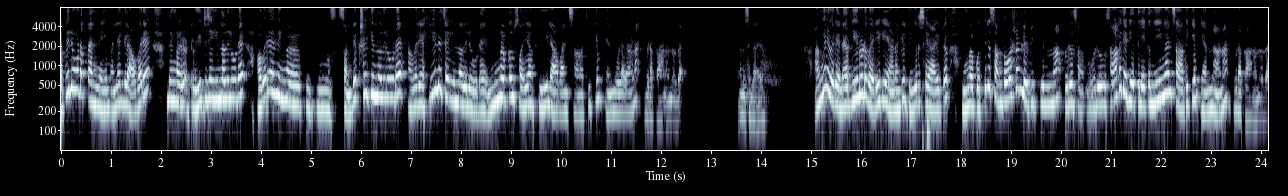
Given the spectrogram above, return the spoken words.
അതിലൂടെ തന്നെയും അല്ലെങ്കിൽ അവരെ നിങ്ങൾ ട്രീറ്റ് ചെയ്യുന്നതിലൂടെ അവരെ നിങ്ങൾ സംരക്ഷിക്കുന്നതിലൂടെ അവരെ ഹീൽ ചെയ്യുന്നതിലൂടെ നിങ്ങൾക്കും സ്വയം ഹീലാവാൻ സാധിക്കും എന്നുള്ളതാണ് ഇവിടെ കാണുന്നത്. മനസ്സിലായോ? അങ്ങനെ ഒരു എനർജിയിലൂടെ വരികയാണെങ്കിൽ തീർച്ചയായിട്ടും നിങ്ങൾക്ക് ഒത്തിരി സന്തോഷം ലഭിക്കുന്ന ഒരു ഒരു സാഹചര്യത്തിലേക്ക് നീങ്ങാൻ സാധിക്കും എന്നാണ് ഇവിടെ കാണുന്നത്.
